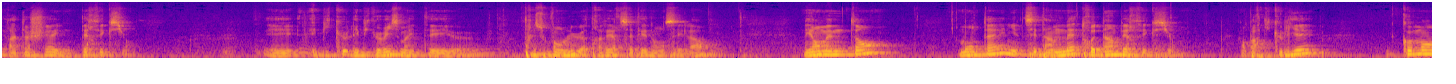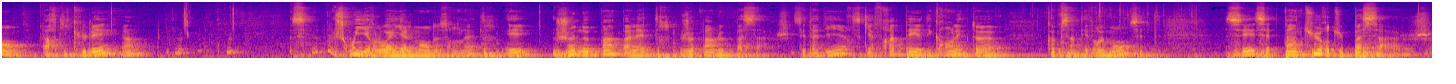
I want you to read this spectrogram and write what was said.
est rattaché à une perfection. Et l'épicurisme a été très souvent lu à travers cet énoncé-là. Mais en même temps, Montaigne, c'est un maître d'imperfection. En particulier, comment articuler, hein, jouir loyalement de son être, et je ne peins pas l'être, je peins le passage. C'est-à-dire, ce qui a frappé des grands lecteurs comme Saint-Évremont, c'est cette peinture du passage.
